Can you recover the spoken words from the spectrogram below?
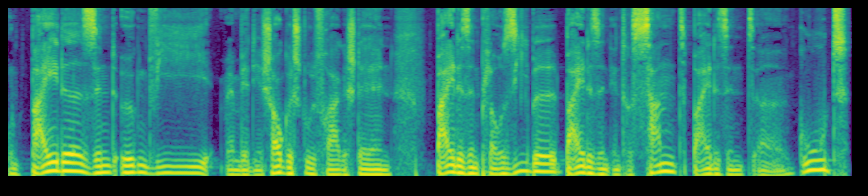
Und beide sind irgendwie, wenn wir die Schaukelstuhlfrage stellen, beide sind plausibel, beide sind interessant, beide sind äh, gut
